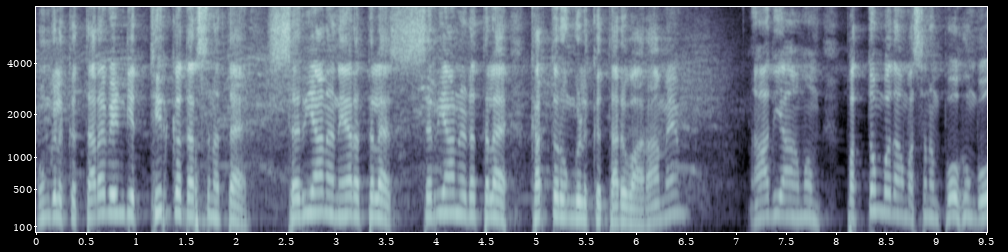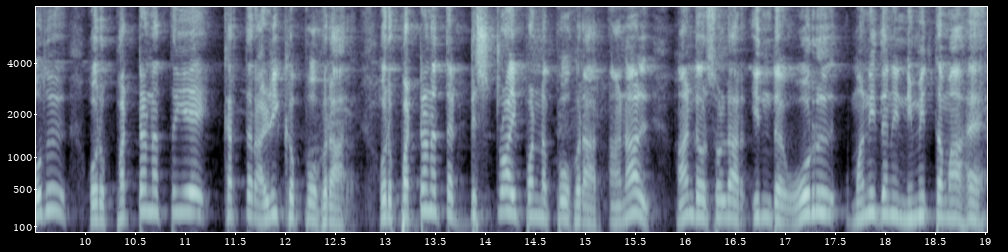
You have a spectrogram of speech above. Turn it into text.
உங்களுக்கு தர வேண்டிய தீர்க்க தரிசனத்தை சரியான நேரத்துல சரியான இடத்துல கர்த்தர் உங்களுக்கு தருவார். ஆமேன். ஆதியாகமம் பத்தொன்பதாம் வசனம் போகும்போது ஒரு பட்டணத்தையே கர்த்தர் அழிக்க போகிறார். ஒரு பட்டணத்தை டிஸ்ட்ராய் பண்ண போகிறார். ஆனால் ஆண்டவர் சொல்றார் இந்த ஒரு மனிதனின் நிமித்தமாக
